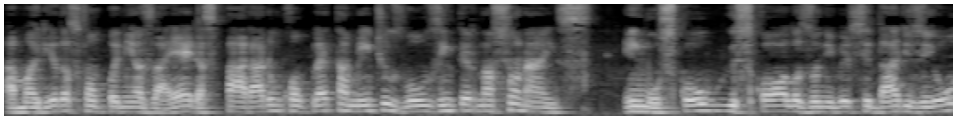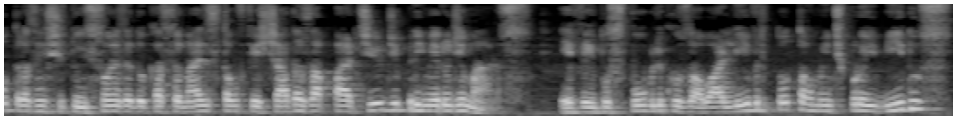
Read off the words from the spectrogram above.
A maioria das companhias aéreas pararam completamente os voos internacionais. Em Moscou, escolas, universidades e outras instituições educacionais estão fechadas a partir de 1 de março. Eventos públicos ao ar livre totalmente proibidos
